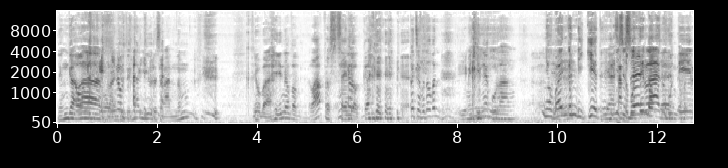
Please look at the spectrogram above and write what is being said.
Ya enggak Oh, lah. enggak. Gue Minum. lanjutin lagi. Udah setengah enam. Nyobain apa lapar sendok Kan siapa tau kan. Iya. Mesinnya kurang. nyobain Iya. kan dikit Ya, Ini satu butir lah, dua Sendok. butir.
